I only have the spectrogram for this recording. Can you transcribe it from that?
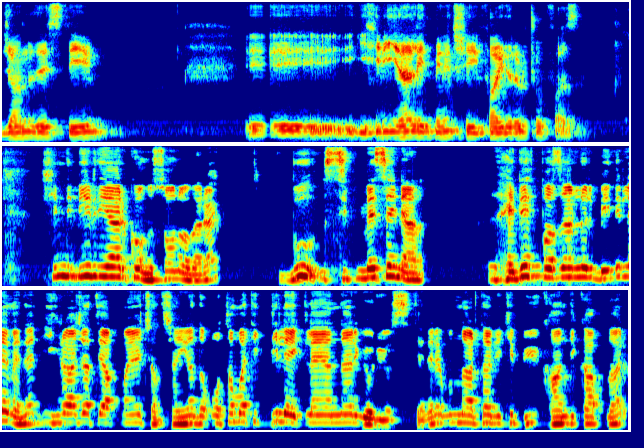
canlı desteği e, ilerletmenin şey faydaları çok fazla. Şimdi bir diğer konu son olarak bu mesela hedef pazarları belirlemeden ihracat yapmaya çalışan ya da otomatik dil ekleyenler görüyor sitelere. Bunlar tabii ki büyük handikaplar.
